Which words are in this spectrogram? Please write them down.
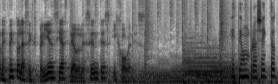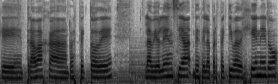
respecto a las experiencias de adolescentes y jóvenes. Este es un proyecto que trabaja respecto de la violencia desde la perspectiva de género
